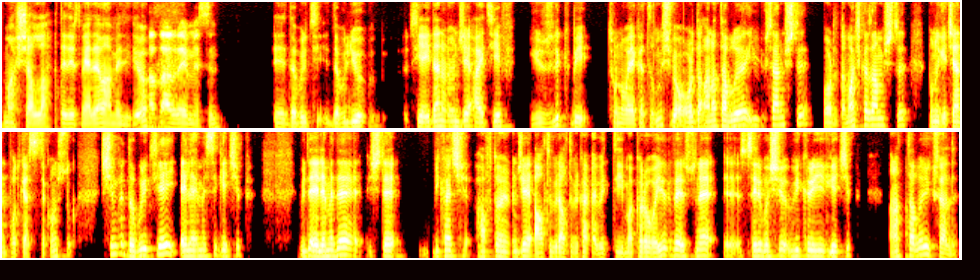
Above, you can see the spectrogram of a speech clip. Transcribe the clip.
maşallah dedirtmeye devam ediyor. Nazar değmesin. E, WT, WTA'den önce ITF yüzlük bir turnuvaya katılmış ve orada ana tabloya yükselmişti. Orada maç kazanmıştı. Bunu geçen podcast'ta konuştuk. Şimdi WTA elemesi geçip bir de elemede işte birkaç hafta önce 6-1 6-1 kaybettiği Makarova'yı ve üstüne e, seri başı Vickery'i geçip ana tabloya yükseldi.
